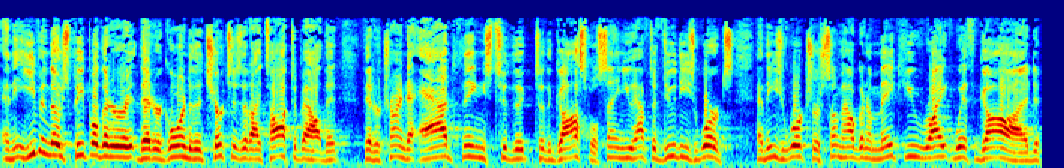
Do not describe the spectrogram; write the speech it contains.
and even those people that are, that are going to the churches that I talked about that, that are trying to add things to the, to the gospel, saying you have to do these works, and these works are somehow going to make you right with God,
